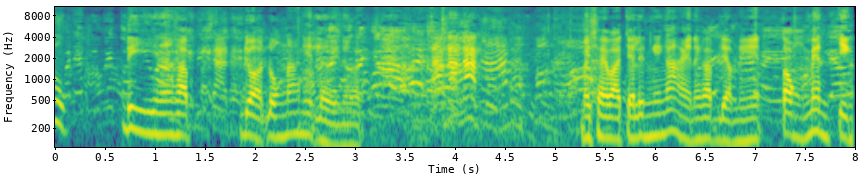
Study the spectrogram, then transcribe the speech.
ลูกดีนะครับหยอดลงหน้านิดเลยนะครับนั่นนั่นนั่นไม่ใช่ว่าจะเล่นง่ายๆนะครับเหลี่ยมนี้ต้องแม่นจริง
